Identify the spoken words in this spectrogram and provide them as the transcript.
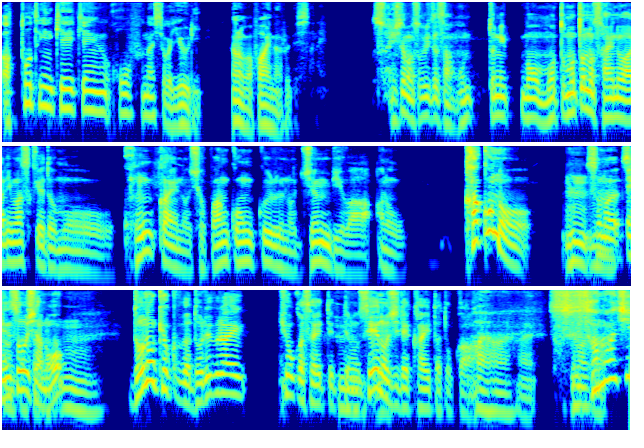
圧倒的に経験豊富な人が有利なのがファイナルでしたね。それにしても反田さん本当にもう元々の才能ありますけれども今回のショパンコンクールの準備はあの過去のうんその演奏者のうん。どの曲がどれぐらい評価されてっていうのをうん正の字で書いたとか、凄まじ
